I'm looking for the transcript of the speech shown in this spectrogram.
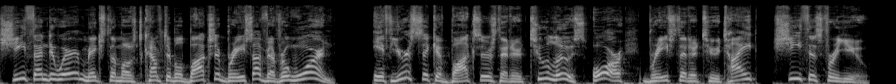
Sheath underwear makes the most comfortable boxer briefs I've ever worn. If you're sick of boxers that are too loose or briefs that are too tight, Sheath is for you.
